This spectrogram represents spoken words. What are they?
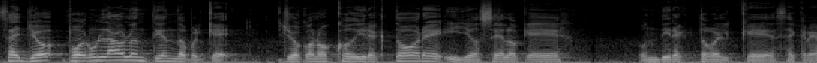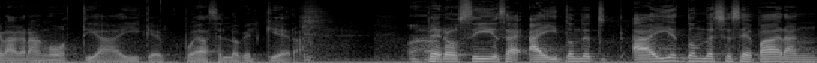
O sea, yo por un lado lo entiendo porque yo conozco directores y yo sé lo que es un director que se cree la gran hostia y que puede hacer lo que él quiera. Ajá. Pero sí, o sea, ahí, donde ahí es donde se separan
